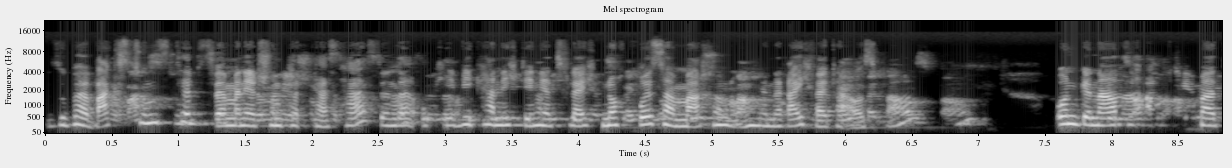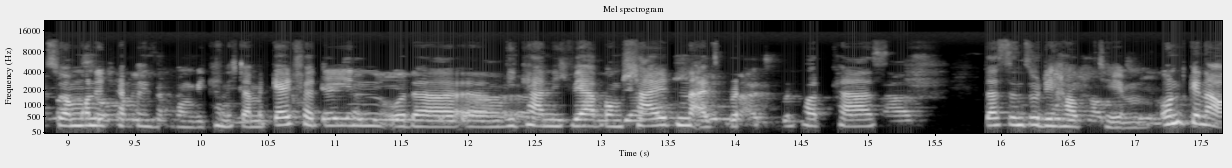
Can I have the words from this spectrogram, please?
super Wachstumstipps, wenn man jetzt schon Podcast hat und sagt, okay, wie kann ich den jetzt vielleicht noch größer machen und eine Reichweite ausbauen? Und genauso auch Thema zur Monetarisierung. Wie kann ich damit Geld verdienen oder äh, wie kann ich Werbung schalten als Podcast? Das sind so die Hauptthemen. Und genau,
